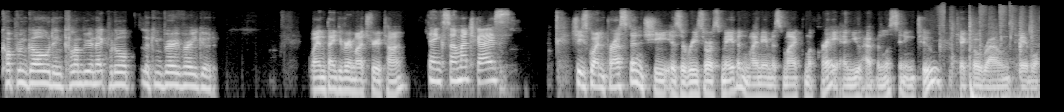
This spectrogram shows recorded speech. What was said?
copper and gold in Colombia and Ecuador, looking very, very good. Gwen, thank you very much for your time. Thanks so much, guys. She's Gwen Preston. She is a resource maven. My name is Mike McCrae, and you have been listening to Kitco Roundtable.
